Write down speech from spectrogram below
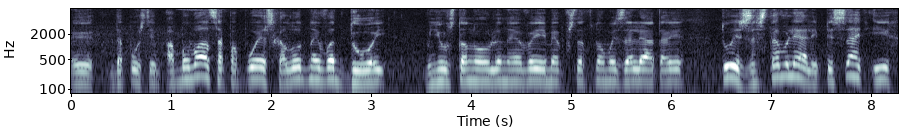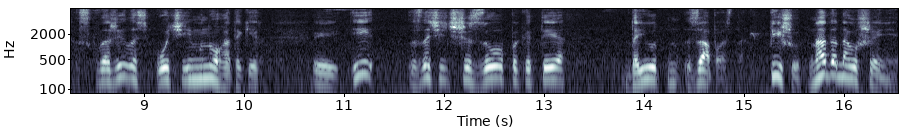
э, допустим, обмывался по пояс холодной водой в неустановленное время в штрафном изоляторе. То есть заставляли писать, и их сложилось очень много таких. Э, И, значит, ШИЗО, ПКТ дают запросто. Пишут, надо нарушение.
